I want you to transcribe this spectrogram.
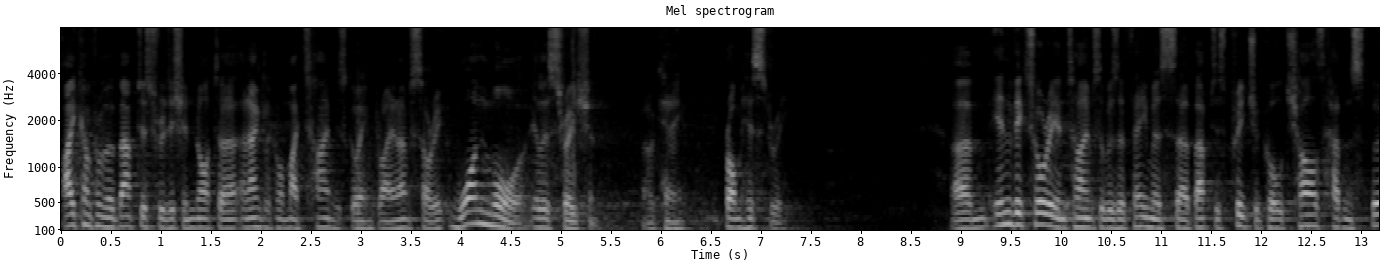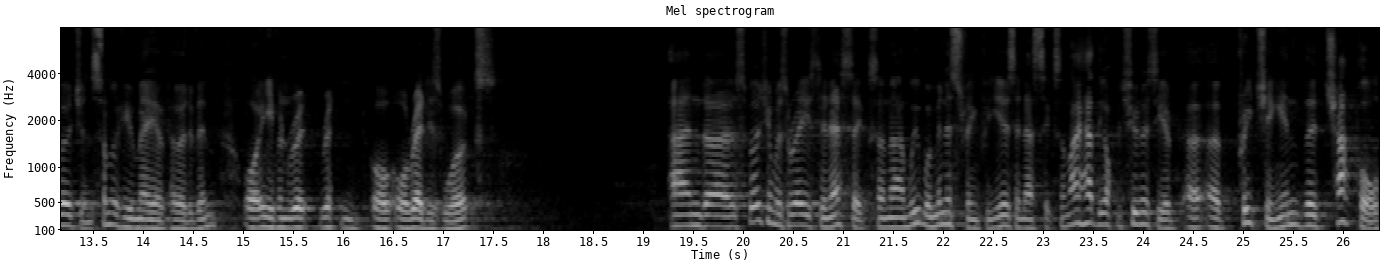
I come from a Baptist tradition, not a, an Anglican. My time is going, Brian. I'm sorry. One more illustration, okay, from history. Um, in Victorian times, there was a famous uh, Baptist preacher called Charles Haddon Spurgeon. Some of you may have heard of him or even writ- written or, or, read his works. And uh, Spurgeon was raised in Essex, and uh, we were ministering for years in Essex. And I had the opportunity of, uh, of preaching in the chapel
